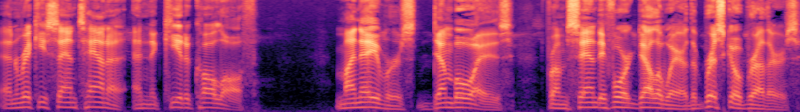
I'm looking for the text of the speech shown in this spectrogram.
and Ricky Santana and Nikita Koloff. My neighbors, dem boys from Sandy Fork, Delaware, the Briscoe brothers.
